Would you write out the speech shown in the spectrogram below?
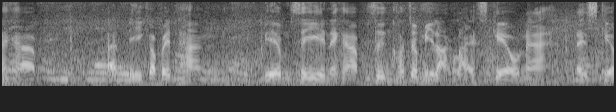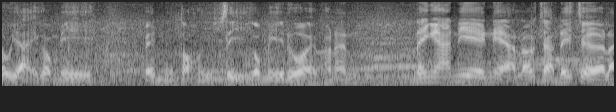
นะครับ อันนี้ก็เป็นทาง BMC นะครับ ซึ่งเขาจะมีหลากหลายสเกลนะ ในสเกลใหญ่ก็มีเป็น1ต่อ64 ก็มีด้วย เพราะนั้นในงานนี้เองเนี่ยเราจะได้เจออะไร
